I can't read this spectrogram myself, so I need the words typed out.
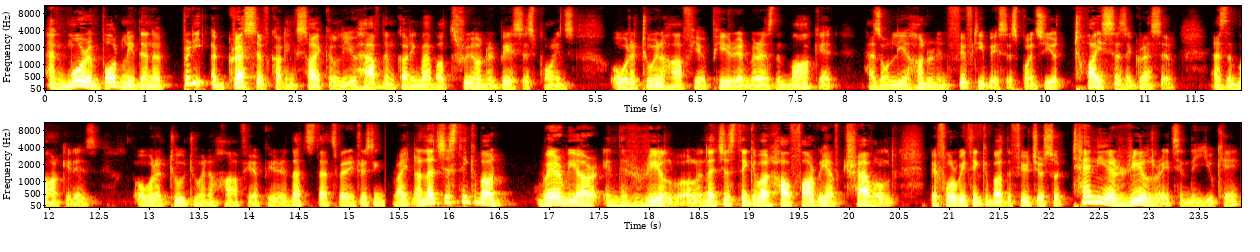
And more importantly, then a pretty aggressive cutting cycle. You have them cutting by about 300 basis points over a two and a half year period, whereas the market has only 150 basis points. So you're twice as aggressive as the market is over a two, two and a half year period. That's, that's very interesting, right? Now let's just think about where we are in the real world. And let's just think about how far we have traveled before we think about the future. So 10 year real rates in the UK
